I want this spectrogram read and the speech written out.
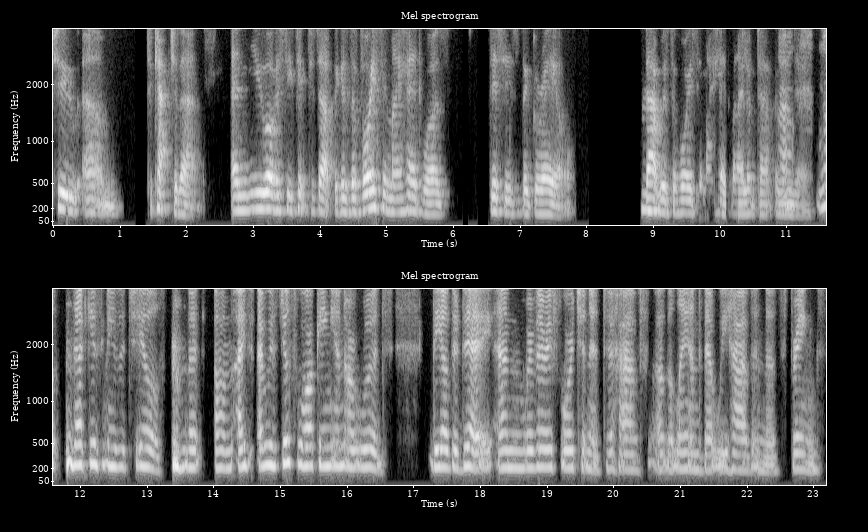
to um, to capture that, and you obviously picked it up because the voice in my head was, "This is the Grail." Mm-hmm. That was the voice in my head when I looked out the wow. window. Well, that gives me the chills. but um, I I was just walking in our woods the other day, and we're very fortunate to have uh, the land that we have in the springs.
